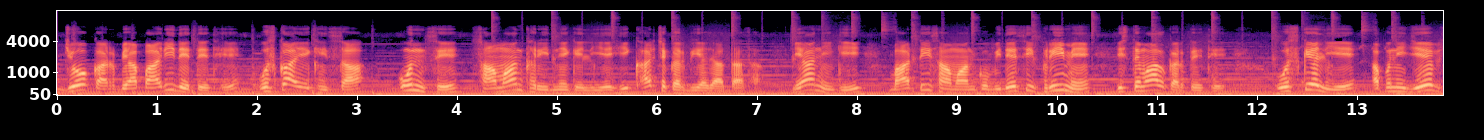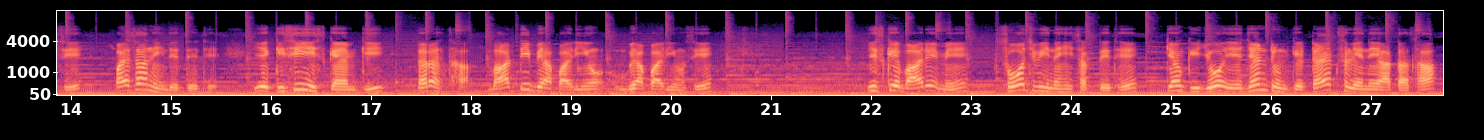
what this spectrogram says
जो कर व्यापारी देते थे, उसका एक हिस्सा उनसे सामान खरीदने के लिए ही खर्च कर दिया जाता था। यानी कि भारतीय सामान को विदेशी फ्री में इस्तेमाल करते थे। उसके लिए अपनी जेब से पैसा नहीं देते थे। ये किसी स्कैम की तरह था। भारतीय व्यापारियों व्यापारियों से इसके बारे में सोच भी नहीं सकते थे, क्योंकि जो एजेंट उनके टैक्स लेने आता था,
